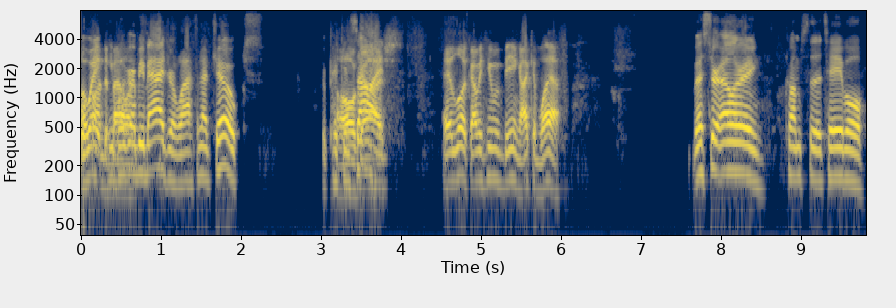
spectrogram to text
Oh wait, people are gonna be mad. You're laughing at jokes. You're picking Oh, sides. gosh. Hey, look, I'm a human being. I can laugh. Mr. Ellering comes to the table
